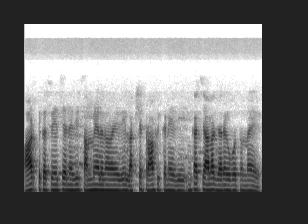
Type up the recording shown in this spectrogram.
ఆర్థిక స్వేచ్ఛ అనేది సమ్మేళనం అనేది లక్ష్య ట్రాఫిక్ అనేది ఇంకా చాలా జరగబోతున్నాయి.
